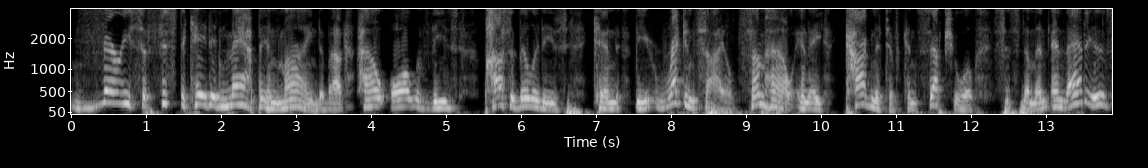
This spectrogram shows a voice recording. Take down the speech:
very sophisticated map in mind about how all of these possibilities can be reconciled somehow in a cognitive conceptual system. And, and that is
